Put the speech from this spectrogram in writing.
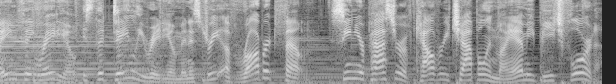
Main Thing Radio is the daily radio ministry of Robert Fountain, senior pastor of Calvary Chapel in Miami Beach, Florida.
